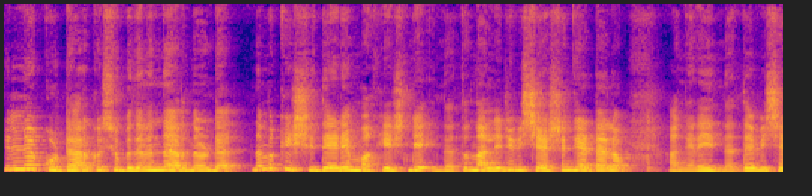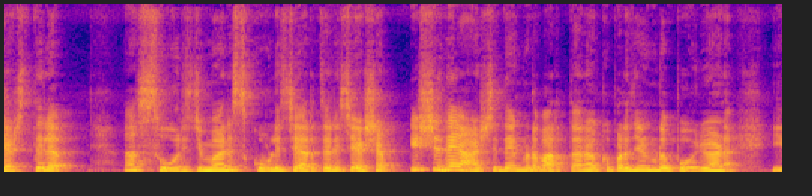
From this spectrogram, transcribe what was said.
എല്ലാ കൂട്ടുകാർക്കും ശുഭദിനം നേർന്നുകൊണ്ട് നമുക്ക് ഇഷിതയുടെയും മഹേഷിന്റെ ഇന്നത്തെ നല്ലൊരു വിശേഷം കേട്ടാലോ. അങ്ങനെ ഇന്നത്തെ വിശേഷത്തിൽ സൂരജുമാനെ സ്കൂളിൽ ചേർത്തതിന് ശേഷം ഇഷിതയും ആഷിതയും കൂടെ വർത്താനമൊക്കെ പറഞ്ഞ് കൂടെ പോരുവാണ്. ഈ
